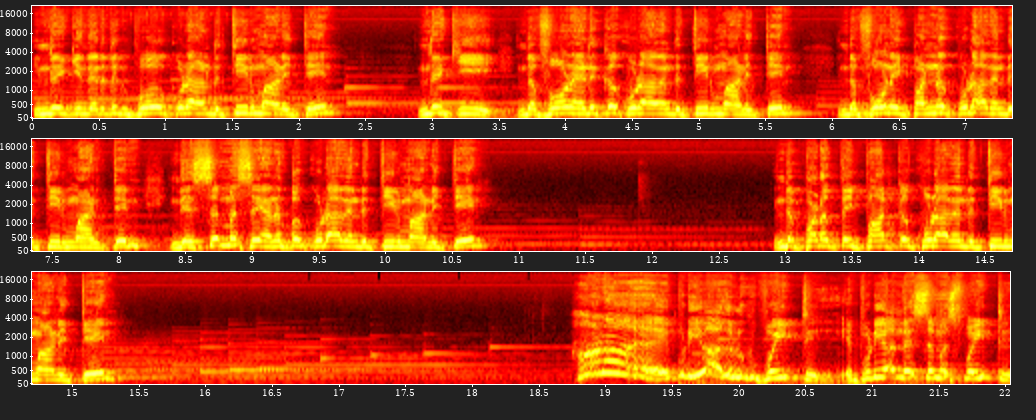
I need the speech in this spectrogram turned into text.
இன்றைக்கு இந்த இடத்துக்கு போகக்கூடாது என்று தீர்மானித்தேன். இன்றைக்கு இந்த ஃபோனை எடுக்கக்கூடாது என்று தீர்மானித்தேன். இந்த ஃபோனை பண்ணக்கூடாது என்று தீர்மானித்தேன். இந்த எஸ்எம்எஸ்ஐ அனுப்பக்கூடாது என்று தீர்மானித்தேன். இந்த படத்தை பார்க்கக்கூடாது என்று தீர்மானித்தேன். ஆனா எப்படியோ அதுக்கு போயிட்டு எப்படியோ அந்த எஸ்எம்எஸ் போயிட்டு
